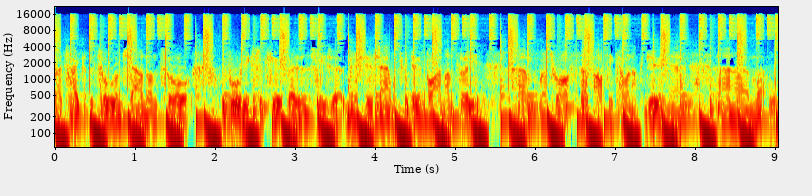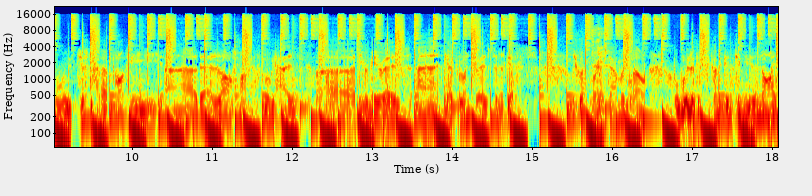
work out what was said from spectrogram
kind of take the Toolroom sound on tour. We've already secured residencies at Ministry of Sound, which we're doing bi-monthly. Um, we're to our third party coming up in June there. Um, we've just had a party uh, there last month where we had uh, Ramirez and Gabriel and as guests, which went very down really well. But we're looking to kind of continue the night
